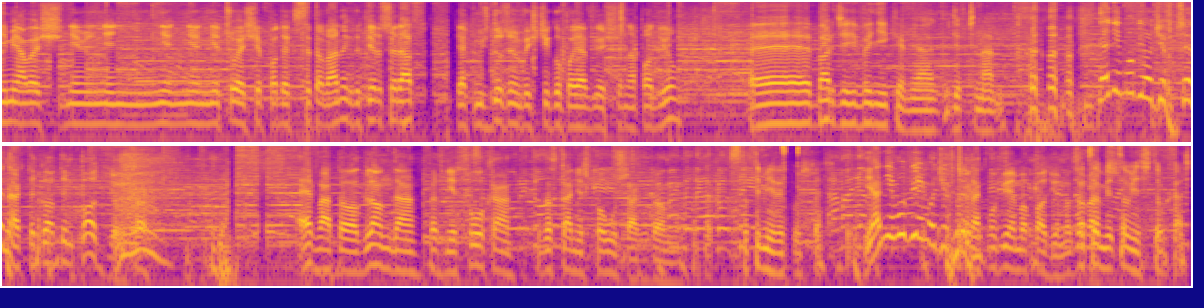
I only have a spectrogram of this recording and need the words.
Nie miałeś, nie, nie, nie, nie, nie czułeś się podekscytowany, gdy pierwszy raz w jakimś dużym wyścigu pojawiłeś się na podium? E, bardziej wynikiem jak dziewczynami. Ja nie mówię o dziewczynach, tylko o tym podium. To Ewa to ogląda, pewnie słucha, dostaniesz po uszach domu. To ty mnie wypuszczasz. Ja nie mówiłem o dziewczynach, mówiłem o podium. No To zobacz, co mnie, co mnie szturchasz?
